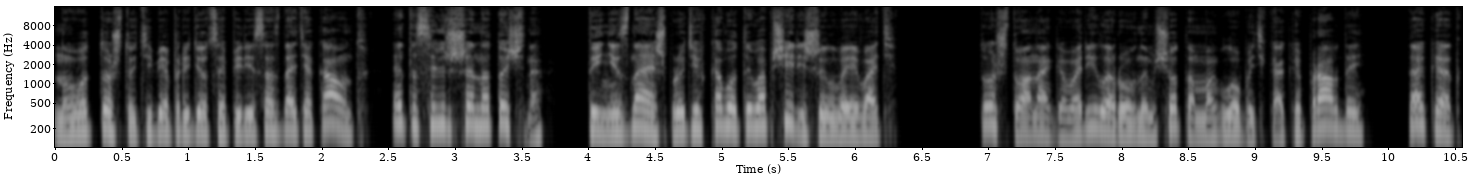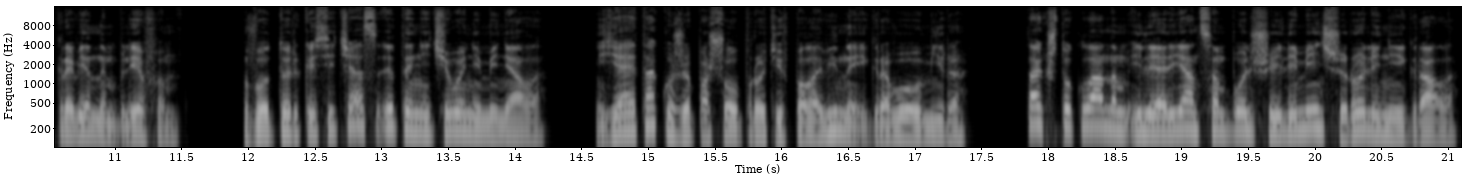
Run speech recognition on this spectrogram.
Но вот то, что тебе придется пересоздать аккаунт, это совершенно точно. Ты не знаешь, против кого ты вообще решил воевать. То, что она говорила ровным счетом, могло быть как и правдой, так и откровенным блефом. Вот только сейчас это ничего не меняло. Я и так уже пошел против половины игрового мира. Так что кланам или альянсам больше или меньше роли не играло.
